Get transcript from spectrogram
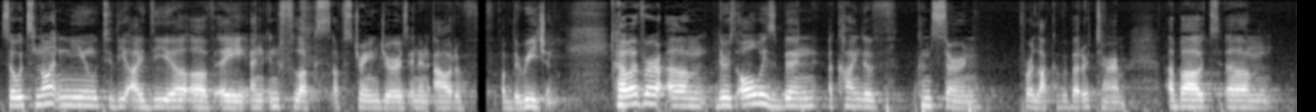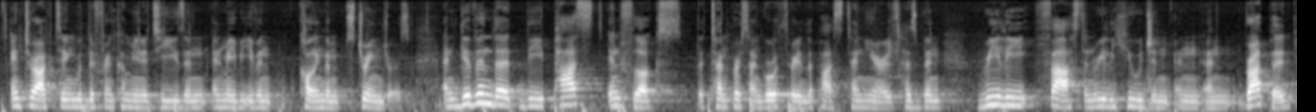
So it's not new to the idea of a, an influx of strangers in and out of, of the region. However, um, there's always been a kind of concern, for lack of a better term, about um, interacting with different communities and, and, maybe even calling them strangers. And given that the past influx, the 10% growth rate in the past 10 years has been really fast and really huge and, and, and rapid,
